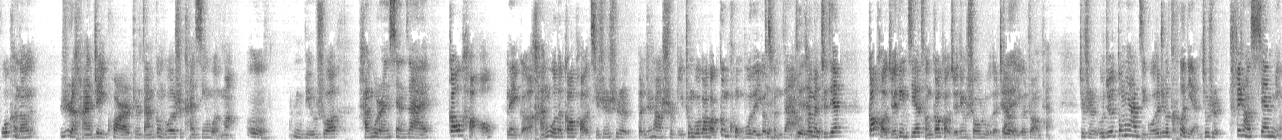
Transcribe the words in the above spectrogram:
我可能日韩这一块儿，就是咱们更多的是看新闻嘛。嗯，嗯，比如说，韩国人现在高考。那个韩国的高考其实是本质上是比中国高考更恐怖的一个存在啊！他们直接高考决定阶层，高考决定收入的这样一个状态，就是我觉得东亚几国的这个特点就是非常鲜明。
